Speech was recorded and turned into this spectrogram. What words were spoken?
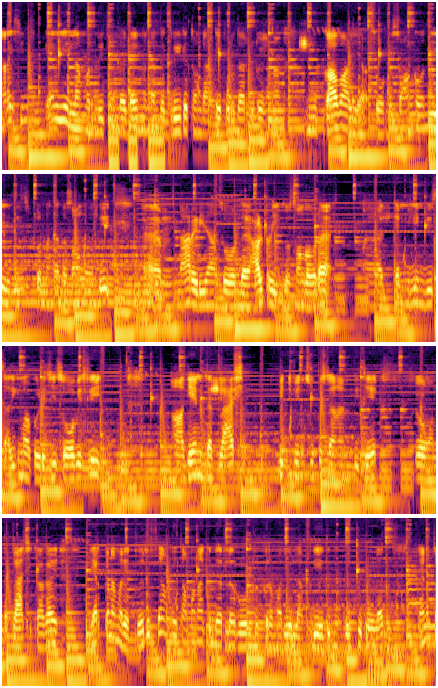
நிறைய சீன்ஸ் தேவையே இல்லாமல் இருந்துச்சு. அந்த டைமண்ட் அந்த கிரீடை தொண்டை அட்டை போடுறதா இருக்கட்டும். இல்லைன்னா காவாலையா? ஸோ அந்த சாங்கை வந்து ரிலீஸ் பண்ணாங்க. அந்த சாங்கை வந்து நான் ரெடி தான். ஸோ அந்த ஆல்ட்ரு ஈகோ சாங்கோட டென் மில்லியன் வியூஸ் அதிகமாக போயிடுச்சு. So obviously again the clash between super star and Vijay. So அந்த கிளாஸிக்காக ஏற்கனவே மாதிரி பெருசாக வந்து தமன்னா கிண்டரில் ரோல் இருக்கிற மாதிரியும் இல்லை. அப்படி எதுவுமே கூப்பிட்டு போகல. நினச்ச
